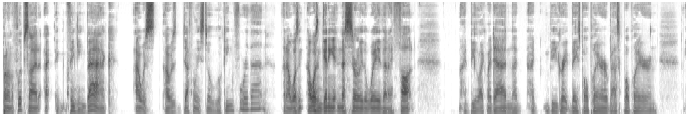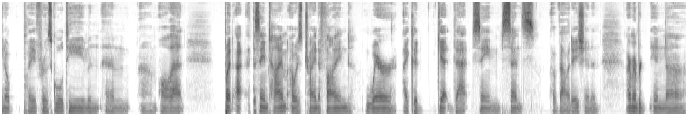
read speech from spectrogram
but on the flip side, I, thinking back, I was I was definitely still looking for that, and I wasn't I wasn't getting it necessarily the way that I thought I'd be like my dad, and I'd I'd be a great baseball player, or basketball player, and you know play for the school team and and um, all that. But I, at the same time, I was trying to find where I could get that same sense of validation. And I remember in uh,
